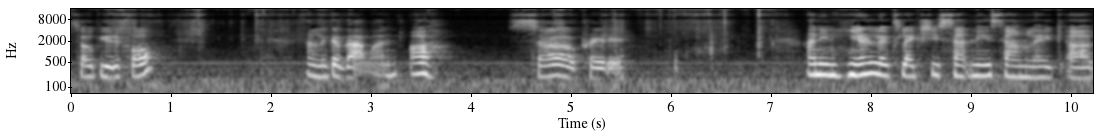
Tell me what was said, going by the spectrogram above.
so beautiful and look at that one. Oh, so pretty. And in here looks like she sent me some like uh,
